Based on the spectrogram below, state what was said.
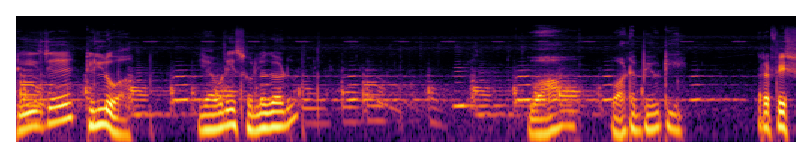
డీజే టిల్లువా? ఎవడి సొల్లుగాడు? Wow what a beauty. అరే ఫిష్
